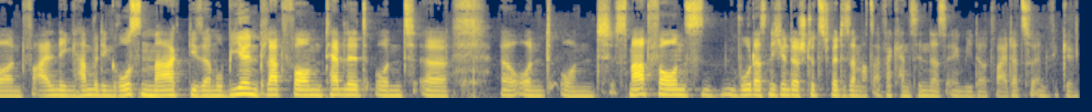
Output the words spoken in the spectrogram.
Und vor allen Dingen haben wir den großen Markt dieser mobilen Plattformen, Tablet und, äh, äh, und, und Smartphones, wo das nicht unterstützt wird. Deshalb macht es einfach keinen Sinn, das irgendwie dort weiterzuentwickeln.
